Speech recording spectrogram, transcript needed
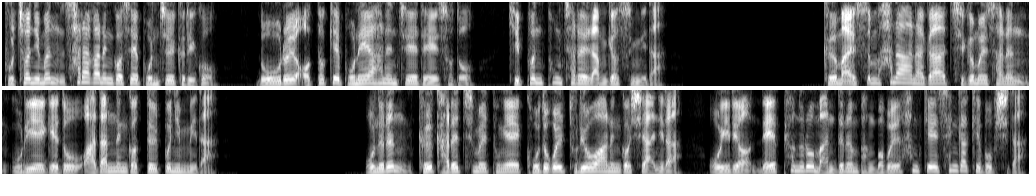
부처님은 살아가는 것의 본질 그리고 노후를 어떻게 보내야 하는지에 대해서도 깊은 통찰을 남겼습니다. 그 말씀 하나하나가 지금을 사는 우리에게도 와닿는 것들 뿐입니다. 오늘은 그 가르침을 통해 고독을 두려워하는 것이 아니라 오히려 내 편으로 만드는 방법을 함께 생각해 봅시다.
